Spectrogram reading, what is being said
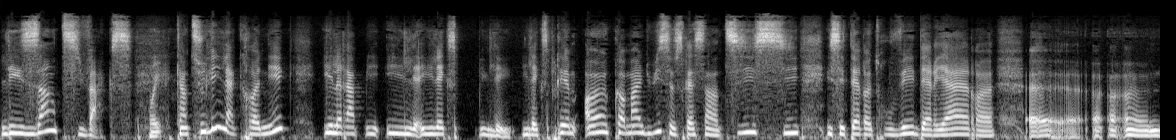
les antivax? Oui. Quand tu lis la chronique, il, il, il, il explique il, il, exprime un comment lui se serait senti si il s'était retrouvé derrière euh, euh,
